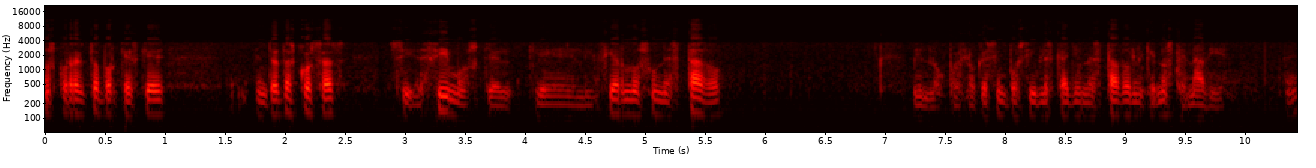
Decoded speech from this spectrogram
No es correcto porque es que, entre otras cosas, si decimos que el infierno es un estado, pues lo que es imposible es que haya un estado en el que no esté nadie. ¿eh?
